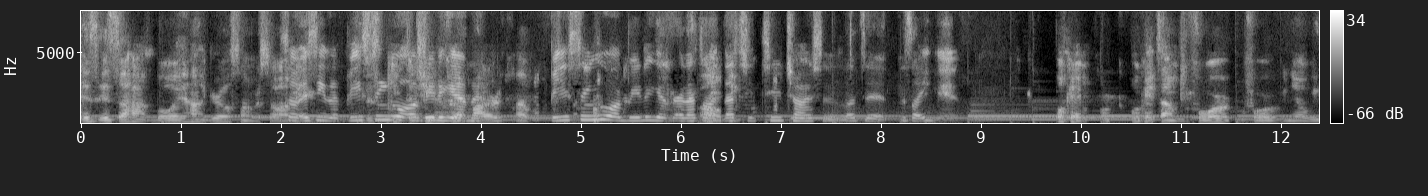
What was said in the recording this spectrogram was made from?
it's it's a hot boy, hot girl summer, so, I So mean, it's either be single or be cheating to a together. Be single or be together. That's all. Oh, That's your two choices. That's it. That's all you get. Okay, okay, Tom. Before before you know we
